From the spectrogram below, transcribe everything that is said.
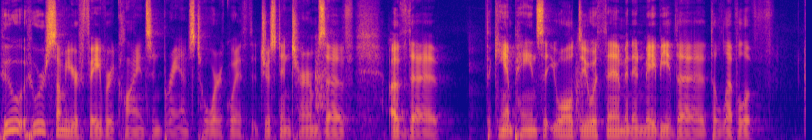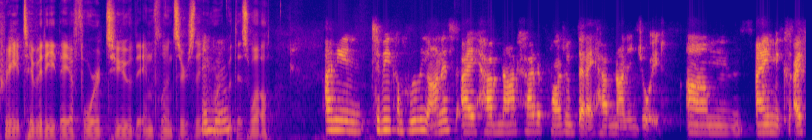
who who are some of your favorite clients and brands to work with, just in terms of of the the campaigns that you all do with them, and then maybe the the level of creativity they afford to the influencers that you mm-hmm. work with as well? I mean, to be completely honest, I have not had a project that I have not enjoyed. Um, I'm I,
